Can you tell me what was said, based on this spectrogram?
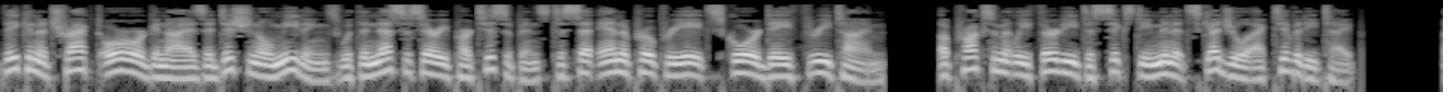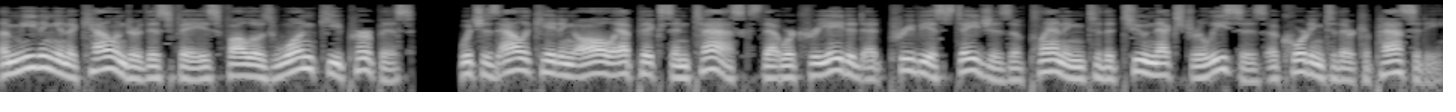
They can attract or organize additional meetings with the necessary participants to set an appropriate score day 3 time, approximately 30 to 60 minute schedule activity type. A meeting in a calendar this phase follows one key purpose, which is allocating all epics and tasks that were created at previous stages of planning to the two next releases according to their capacity.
